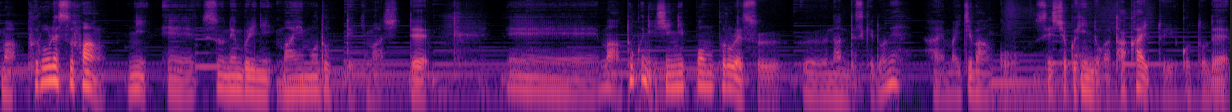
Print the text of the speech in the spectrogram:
まあ、プロレスファンに、えー、数年ぶりに舞い戻ってきまして、えーまあ、特に新日本プロレスなんですけどね、はいまあ、一番こう接触頻度が高いということで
